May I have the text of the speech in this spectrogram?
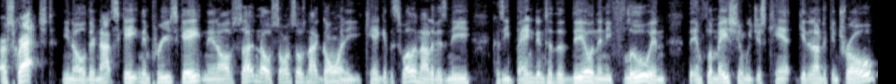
are scratched. You know, they're not skating in pre-skate, and then all of a sudden, oh, so and so's not going. He can't get the swelling out of his knee because he banged into the deal and then he flew, and the inflammation we just can't get it under control.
